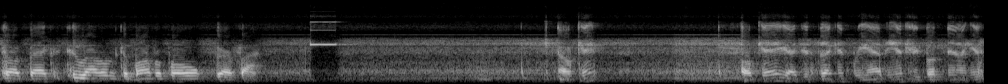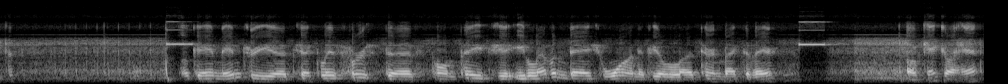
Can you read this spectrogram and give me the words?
Talkbacks, two of them to barber pole, verify. Okay. Okay, just a second. We have the entry book now, Houston. Okay, in the entry uh, checklist first uh, on page 11-1, if you'll uh, turn back to there. Okay, go ahead.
